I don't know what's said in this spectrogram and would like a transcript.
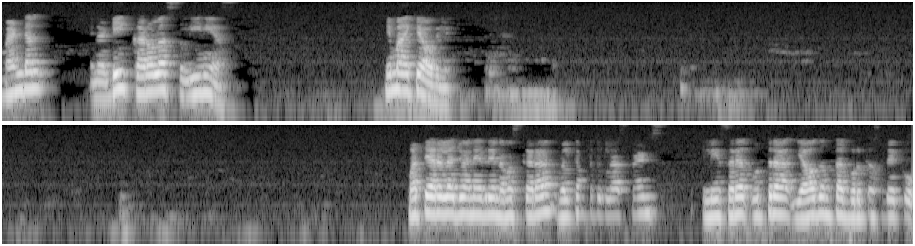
Mendel ಇನ್ನು ಡಿ ಕರೋಲಸ್ ಲೀನಿಯಸ್ ನಿಮ್ಮ ಆಯ್ಕೆ ಯಾವುದಿಲ್ಲ? ಮತ್ತೆ ಯಾರೆಲ್ಲ ಜಾಯ್ನ್ ಆಗಿದ್ರಿ? ನಮಸ್ಕಾರ. Welcome to the class friends ಇಲ್ಲಿ ಸರಿಯಾದ ಉತ್ತರ ಯಾವುದಂತ ಗುರುತಿಸಬೇಕು?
